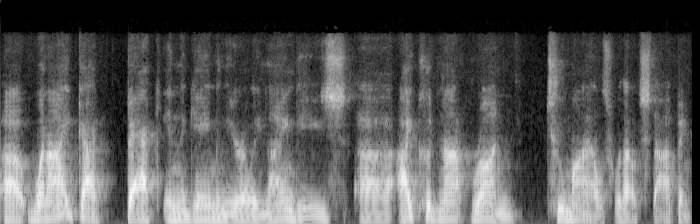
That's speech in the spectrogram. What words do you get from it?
Uh, when I got back in the game in the early 90s, uh, I could not run two miles without stopping.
